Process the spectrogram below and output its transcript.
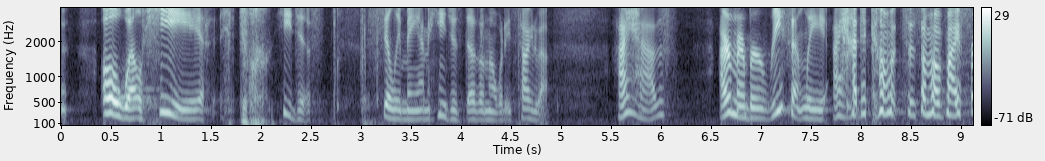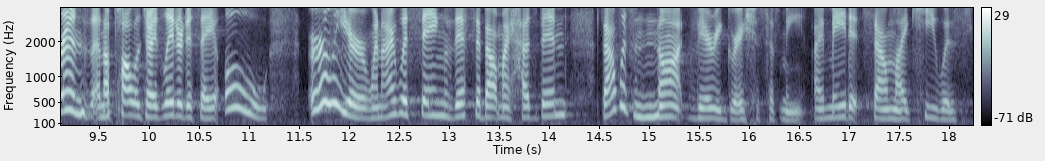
oh, well, he, he just, silly man, he just doesn't know what he's talking about. I have. I remember recently I had to come up to some of my friends and apologize later to say, oh, earlier when I was saying this about my husband, that was not very gracious of me. I made it sound like he was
